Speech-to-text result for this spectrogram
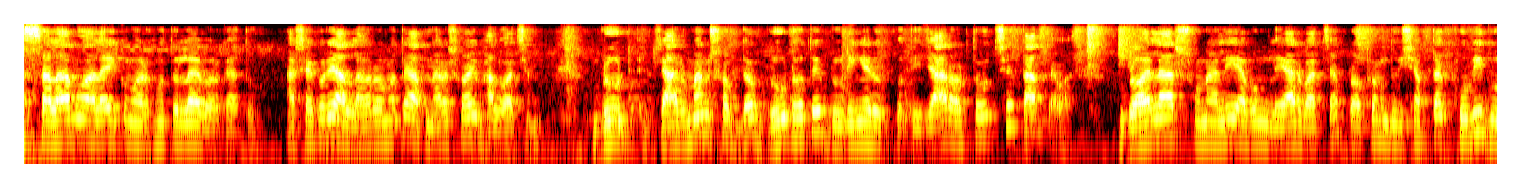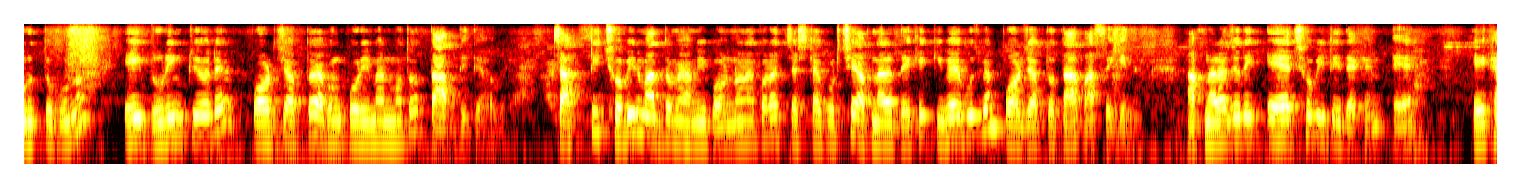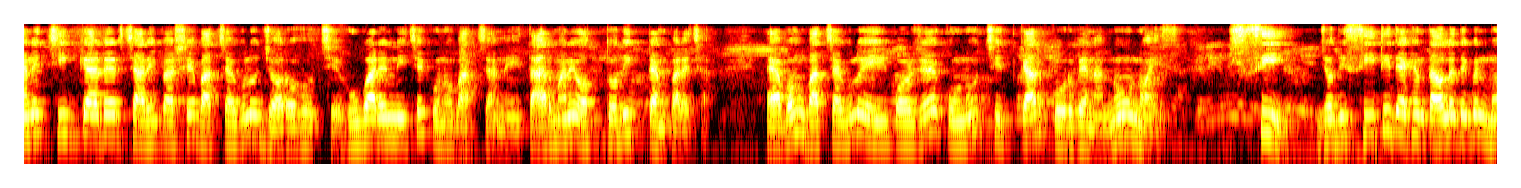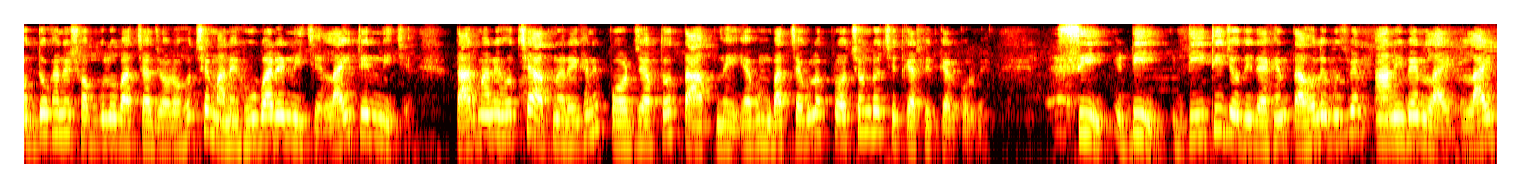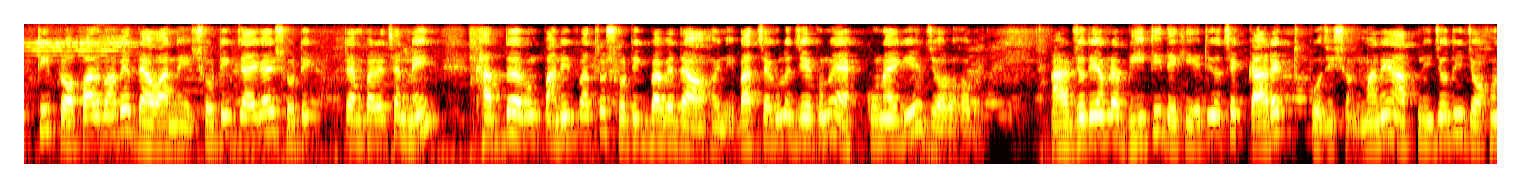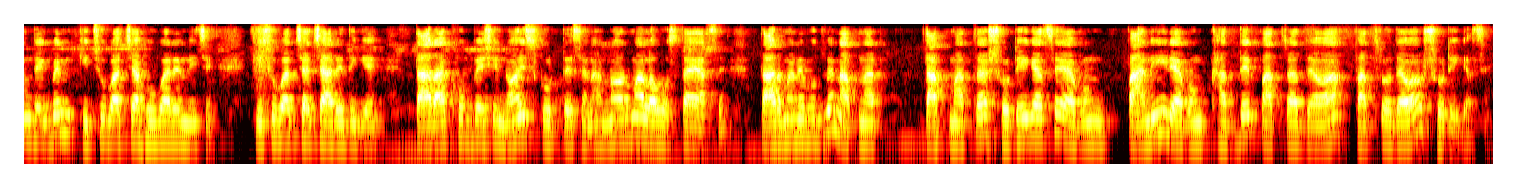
আসসালামু আলাইকুম রহমতুল্লাহ বরকাত আশা করি আল্লাহর রহমতে আপনারা সবাই ভালো আছেন। ব্রুড, জার্মান শব্দ ব্রুড হতে ব্রুডিংয়ের উৎপত্তি, যার অর্থ হচ্ছে তাপ দেওয়া। ব্রয়লার, সোনালি এবং লেয়ার বাচ্চা প্রথম দুই সপ্তাহ খুবই গুরুত্বপূর্ণ। এই ব্রুডিং পিরিয়ডে পর্যাপ্ত এবং পরিমাণ মতো তাপ দিতে হবে। চারটি ছবির মাধ্যমে আমি বর্ণনা করার চেষ্টা করছি। আপনারা দেখে কীভাবে বুঝবেন পর্যাপ্ত তাপ আছে কিনা। আপনারা যদি এ ছবিটি দেখেন, এ এখানে চিক গার্ডের চারিপাশে বাচ্চাগুলো জড়ো হচ্ছে। হুবারের নিচে কোনো বাচ্চা নেই। তার মানে অত্যধিক টেম্পারেচার এবং বাচ্চাগুলো এই পর্যায়ে কোনো চিৎকার করবে না। নো নয়েস সি যদি সিটি দেখেন, তাহলে দেখবেন মধ্যখানে সবগুলো বাচ্চা জড়ো হচ্ছে মানে হুবারের নিচে লাইটের নিচে। তার মানে হচ্ছে আপনার এখানে পর্যাপ্ত তাপ নেই এবং বাচ্চাগুলো প্রচণ্ড চিৎকার ফিৎকার করবে। সি ডি ডিটি যদি দেখেন তাহলে বুঝবেন আনইভেন লাইট লাইটটি প্রপারভাবে দেওয়া নেই। সঠিক জায়গায় সঠিক টেম্পারেচার নেই। খাদ্য এবং পানির পাত্র সঠিকভাবে দেওয়া হয়নি। বাচ্চাগুলো যে কোনো এক কোনায় গিয়ে জড়ো হবে। আর যদি আমরা বিটি দেখি, এটি হচ্ছে কারেক্ট পজিশন মানে আপনি যদি যখন দেখবেন কিছু বাচ্চা হুবারের নিচে, কিছু বাচ্চা চারিদিকে, তারা খুব বেশি নয়েজ করতেছে না নর্মাল অবস্থায় আছে, তার মানে বুঝবেন আপনার তাপমাত্রা সঠিক আছে এবং পানির এবং খাদ্যের পাত্রা দেওয়া পাত্র দেওয়াও সঠিক আছে।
